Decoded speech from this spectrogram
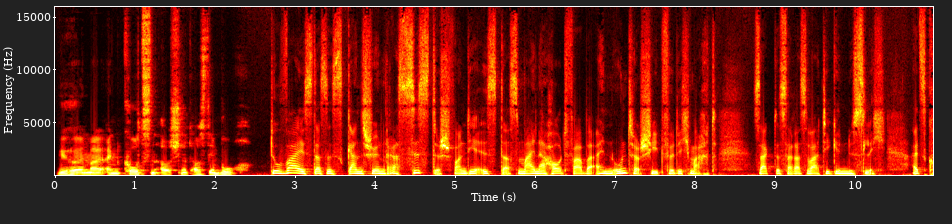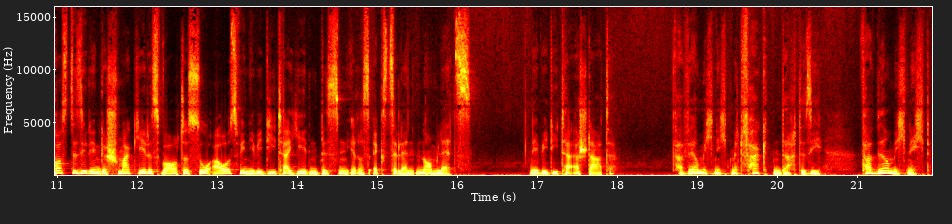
Wir hören mal einen kurzen Ausschnitt aus dem Buch. Du weißt, dass es ganz schön rassistisch von dir ist, dass meine Hautfarbe einen Unterschied für dich macht, sagte Saraswati genüsslich, als koste sie den Geschmack jedes Wortes so aus wie Nevedita jeden Bissen ihres exzellenten Omelettes. Nevedita erstarrte. Verwirr mich nicht mit Fakten, dachte sie. Verwirr mich nicht.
